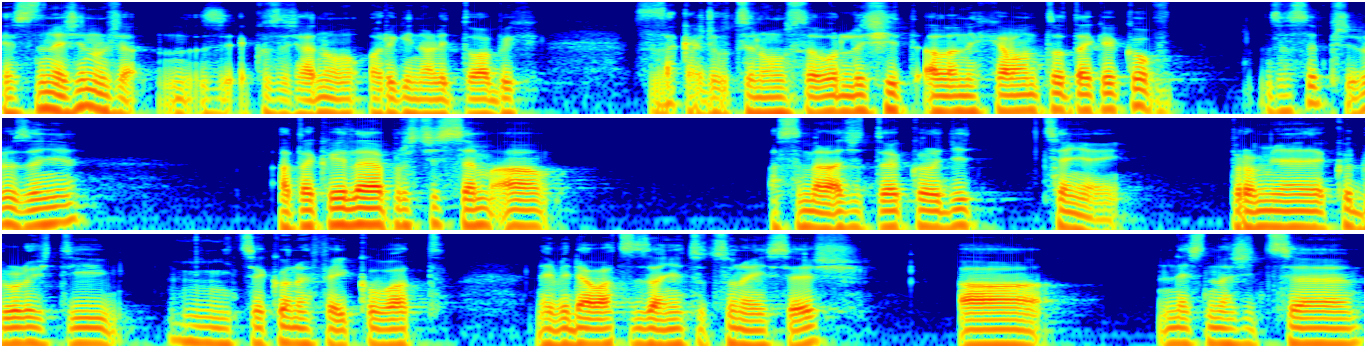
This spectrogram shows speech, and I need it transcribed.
Já se neženu ža- jako za žádnou originalitu, abych se za každou cenu musel odlišit, ale nechávám to tak jako zase přirozeně. A takovýhle já prostě jsem a, a jsem rád, že to jako lidi cenějí. Pro mě je jako důležitý nic jako nefejkovat, nevydávat se za něco, co nejseš a nesnažit se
